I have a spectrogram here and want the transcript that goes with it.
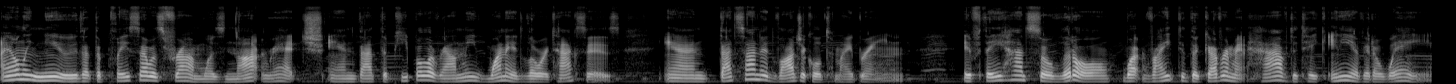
I only knew that the place I was from was not rich and that the people around me wanted lower taxes, and that sounded logical to my brain. If they had so little, what right did the government have to take any of it away?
